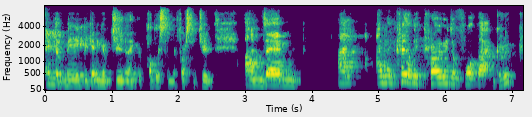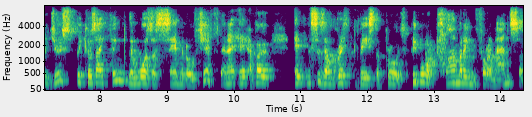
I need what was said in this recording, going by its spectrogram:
end of May, beginning of June. I think it published on the first of June, and um, and I'm incredibly proud of what that group produced because I think there was a seminal shift, and it, about it, this is a risk-based approach. People were clamouring for an answer,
